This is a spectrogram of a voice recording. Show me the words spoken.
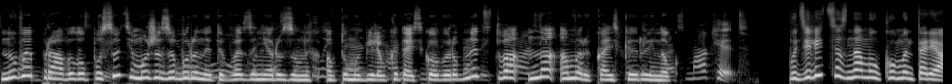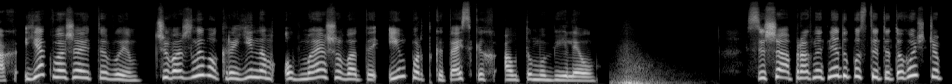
Нове правило по суті може заборонити ввезення розумних автомобілів китайського виробництва на американський ринок. Поділіться з нами у коментарях, як вважаєте ви, чи важливо країнам обмежувати імпорт китайських автомобілів? США прагнуть не допустити того, щоб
